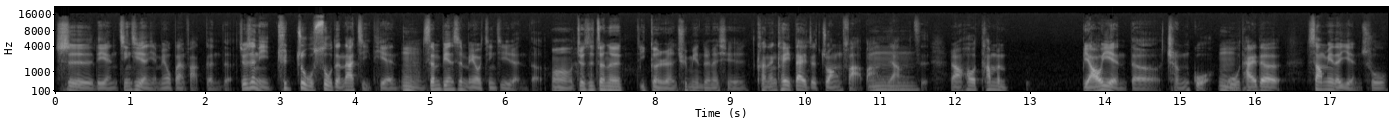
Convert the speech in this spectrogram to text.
是连经纪人也没有办法跟的，就是你去住宿的那几天，嗯，身边是没有经纪人的，嗯，就是真的一个人去面对那些，可能可以带着妆法吧，这样子。然后他们表演的成果，舞台的上面的演出，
